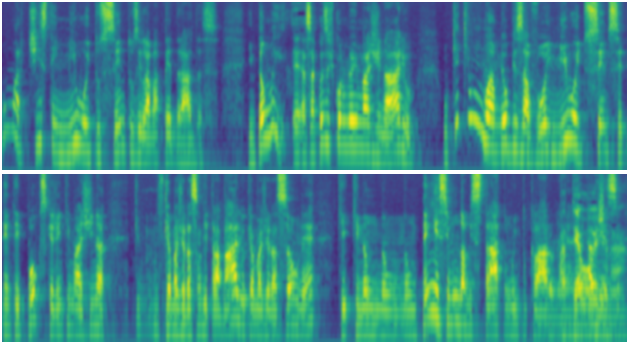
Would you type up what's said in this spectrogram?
Um artista em 1800 e lavar pedradas. Então essa coisa ficou no meu imaginário. O que que um meu bisavô em 1870 e poucos, que a gente imagina que, que é uma geração de trabalho, que é uma geração, né, que, que não, não, não tem esse mundo abstrato muito claro, né? Até hoje, cabeça. né?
